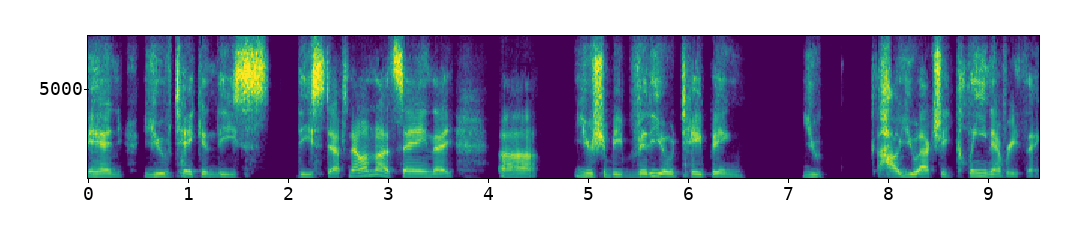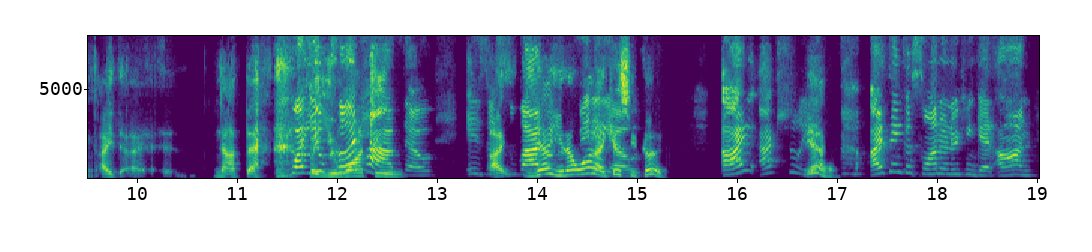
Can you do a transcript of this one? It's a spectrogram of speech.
and you've taken these these steps. Now, I'm not saying that uh, you should be videotaping you how you actually clean everything. I, I not that. What you, you, could want have to, though is a I, yeah. You know what? I guess you could. I actually, yeah. I think a salon owner can get on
